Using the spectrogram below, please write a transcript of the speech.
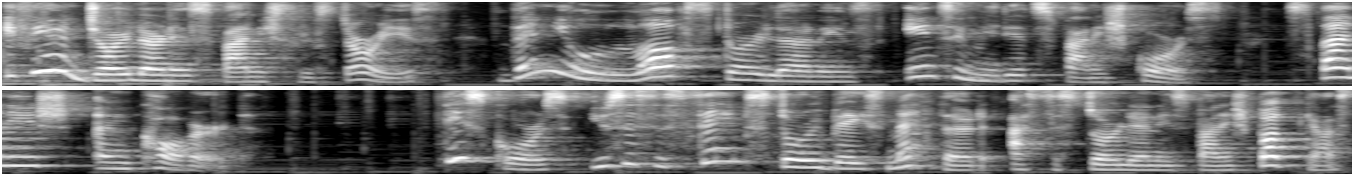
If you enjoy learning Spanish through stories, then you'll love Story Learning's intermediate Spanish course, Spanish Uncovered. This course uses the same story based method as the Story Learning Spanish podcast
